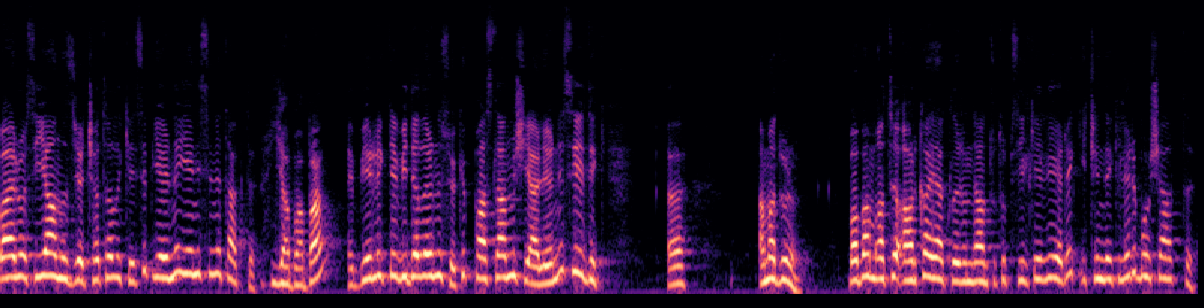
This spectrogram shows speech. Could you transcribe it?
Bay Rossi yalnızca çatalı kesip yerine yenisini taktı. Ya baban? E, birlikte vidalarını söküp paslanmış yerlerini sildik. E, ama durun. Babam atı arka ayaklarından tutup silkeleyerek içindekileri boşalttı.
